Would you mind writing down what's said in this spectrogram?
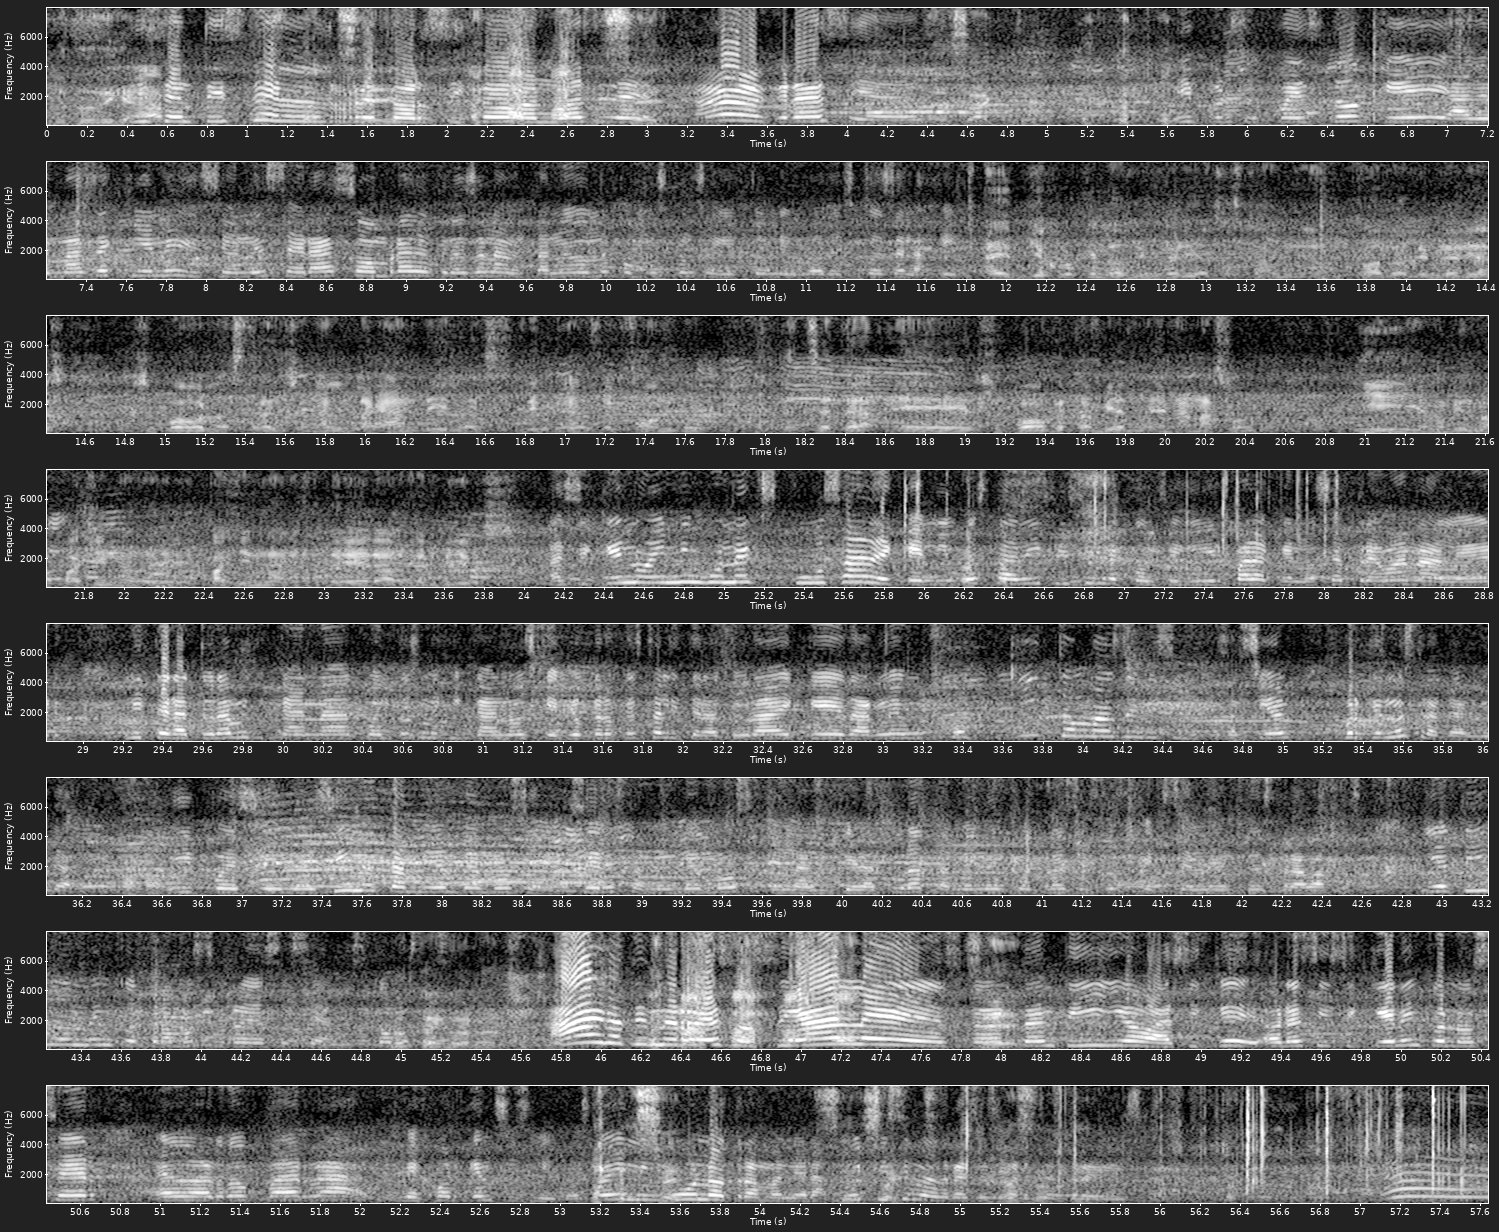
Y entonces dije, Y ah, sentiste el sí. retorcijón, ¿no? Así de, Sí. ¡ah, gracias! Exacto. Y por supuesto que además de aquí en Ediciones era Sombra detrás de la ventana, donde podemos conseguir tu libro después de la fila. Eh, yo creo que en las librerías, están en todas las librerías, supongo las tradicionales, la Gandhi, las librerías del fondo, etcétera. Eh, supongo que también en Amazon y en la misma página de página de era de envíos. Así que no hay ninguna excusa de que el libro está difícil de conseguir para que no se atrevan a leer literatura mexicana, cuentos mexicanos, que yo creo que esta literatura hay que darle un poquito más de visibilización porque es nuestra realidad. Ajá. Y pues en el cine también vemos, en las series también vemos, en la literatura también encuentras estos excelentes trabajos. ¿Y a ti dónde encontramos tus redes sociales? No estás? tengo redes sociales. ¡Ay, no tiene redes sociales! Sí. Tantillo. Así que ahora sí, si quieren conocer a Eduardo Parra, mejor que en sus libros. No hay Sí. ninguna otra manera. Sí, Muchísimas gracias, Gracias por esta entrevista.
